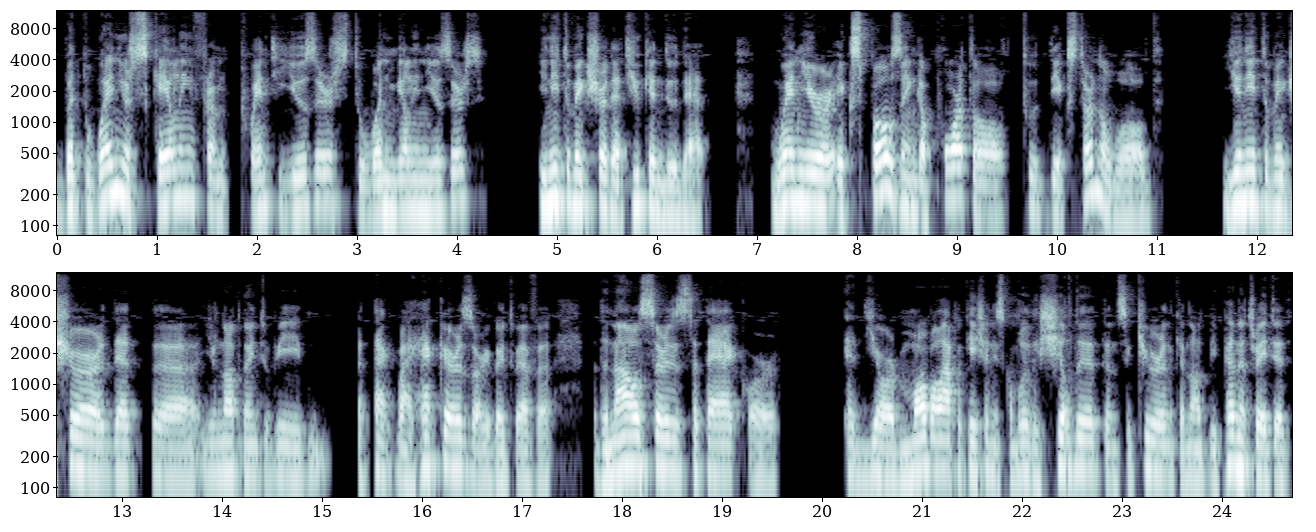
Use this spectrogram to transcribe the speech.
but when you're scaling from 20 users to 1 million users, you need to make sure that you can do that. When you're exposing a portal to the external world, you need to make sure that uh, you're not going to be attacked by hackers or you're going to have a, a denial service attack or your mobile application is completely shielded and secure and cannot be penetrated.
